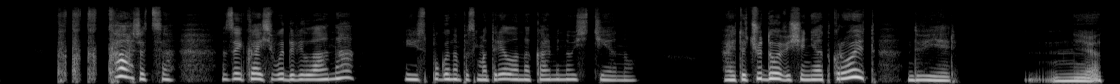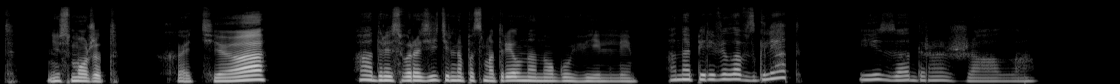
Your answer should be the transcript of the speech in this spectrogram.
«Кажется», — заикаясь, выдавила она и испуганно посмотрела на каменную стену. «А это чудовище не откроет дверь?» «Нет, не сможет. Хотя...» Адрес выразительно посмотрел на ногу Вилли. Она перевела взгляд и задрожала.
